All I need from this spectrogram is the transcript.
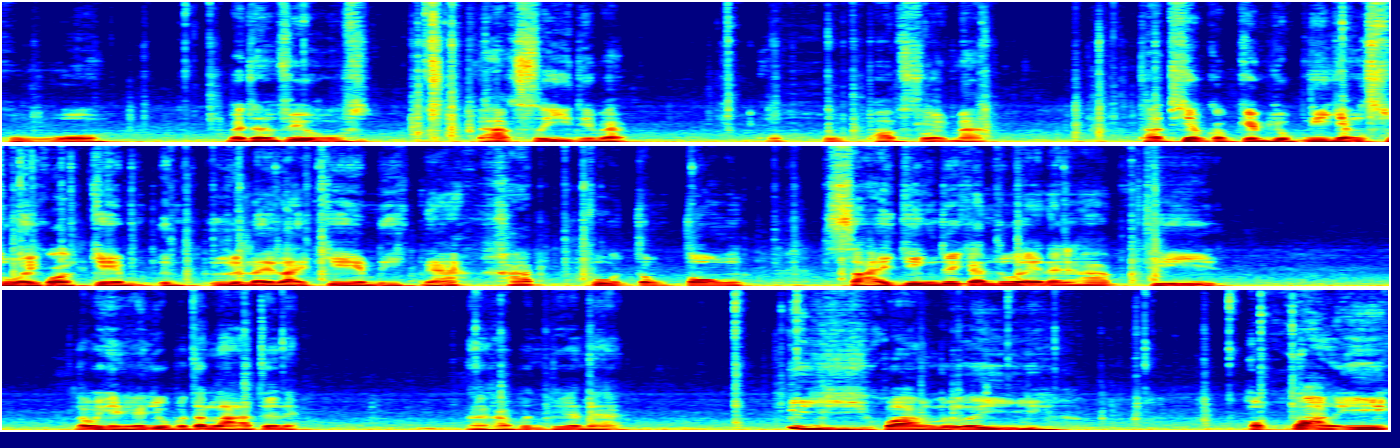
โห Battlefield ภาคสี่นี่แบบโอ้โหภาพสวยมาก ถ้าเทียบกับเกมยุคนี้ยังสวยกว่าเกมอื่นๆ หลาย ๆ เกมอีกนะครับ พูดตรงๆสายยิงด้วยกันด้วยนะครับ ที่เราเห็นกันอยู่บนตลาดด้วยเนี่ยนะครับเพื่อนๆนะฮะอีคว้างเลยเอาคว้างอีก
